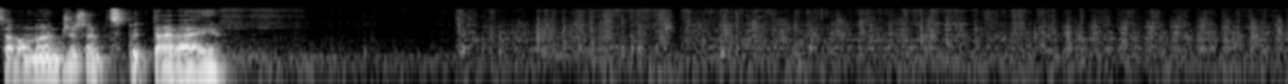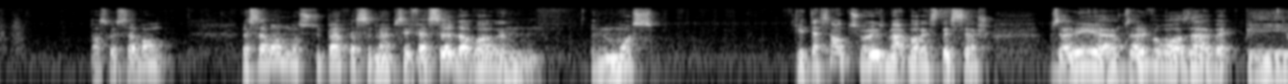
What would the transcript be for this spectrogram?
Ça va manquer juste un petit peu de travail. Parce que le savon, le savon mousse super facilement. C'est facile d'avoir une, mousse qui est assez onctueuse, mais elle va rester sèche. Vous allez, euh, vous allez vous raser avec, puis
